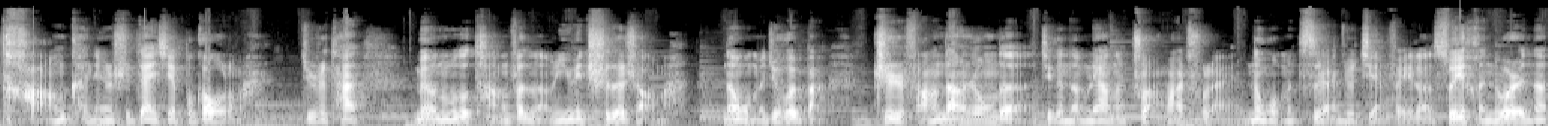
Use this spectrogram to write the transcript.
糖肯定是代谢不够了嘛。就是它没有那么多糖分了，因为吃的少嘛，那我们就会把脂肪当中的这个能量呢转化出来，那我们自然就减肥了。所以很多人呢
